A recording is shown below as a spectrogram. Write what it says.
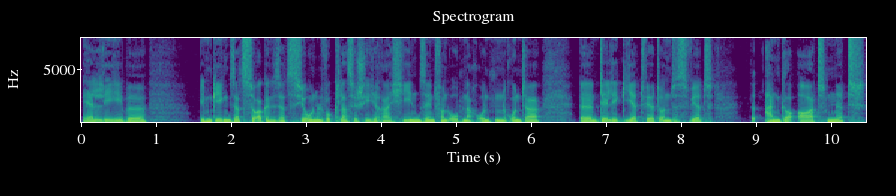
erlebe, im Gegensatz zu Organisationen, wo klassische Hierarchien sind, von oben nach unten runter äh, delegiert wird und es wird äh, angeordnet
